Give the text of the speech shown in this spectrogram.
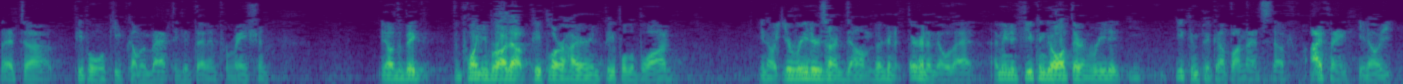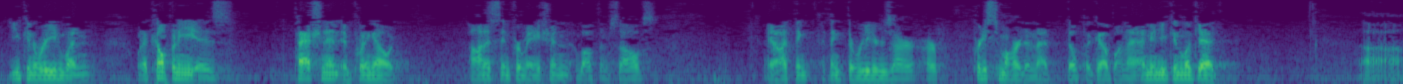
that uh, people will keep coming back to get that information. You know, the big the point you brought up, people are hiring people to blog. You know, your readers aren't dumb. They're gonna they're gonna know that. I mean, if you can go out there and read it, you can pick up on that stuff. I think. You know, you, you can read when when a company is passionate and putting out honest information about themselves. You know, I think I think the readers are are pretty smart in that they'll pick up on that. I mean, you can look at uh,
